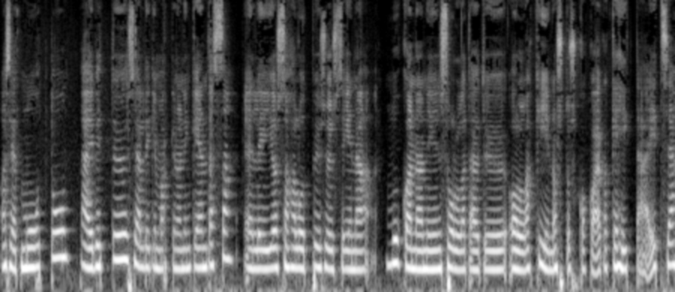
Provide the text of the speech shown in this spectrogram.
asiat muuttuu, päivittyy siellä digimarkkinoinnin kentässä. Eli jos sä haluat pysyä siinä mukana, niin sulla täytyy olla kiinnostus koko ajan kehittää itse.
